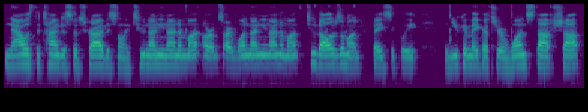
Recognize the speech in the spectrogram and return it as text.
now is the time to subscribe. It's only $2.99 a month, or I'm sorry, $1.99 a month, $2 a month, basically. And you can make us your one stop shop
